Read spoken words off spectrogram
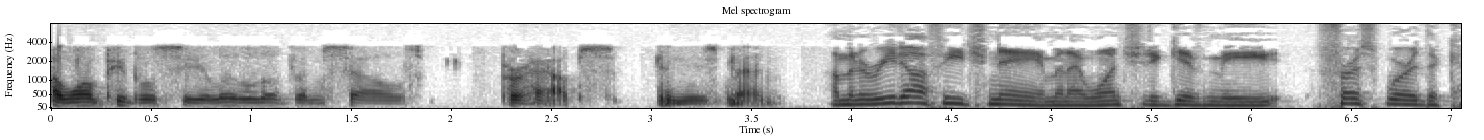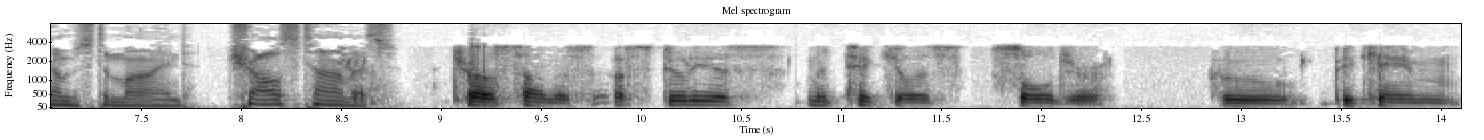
I want people to see a little of themselves, perhaps, in these men. I'm going to read off each name, and I want you to give me first word that comes to mind. Charles Thomas. Okay. Charles Thomas, a studious, meticulous soldier who became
